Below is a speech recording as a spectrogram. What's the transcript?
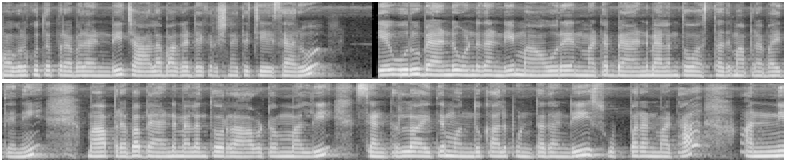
మొగలు కూతురు ప్రభలండి. చాలా బాగా డెకరేషన్ అయితే చేశారు. ఏ ఊరు బ్యాండ్ ఉండదండి. మా ఊరే అనమాట బ్యాండ్ మేళంతో వస్తుంది మా ప్రభ అయితేని. మా ప్రభ బ్యాండ్ మేళంతో రావటం మళ్ళీ సెంటర్లో అయితే మందు కాలుపు ఉంటుందండి. సూపర్ అనమాట అన్నీ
